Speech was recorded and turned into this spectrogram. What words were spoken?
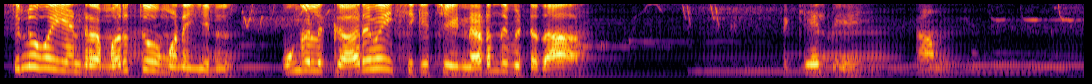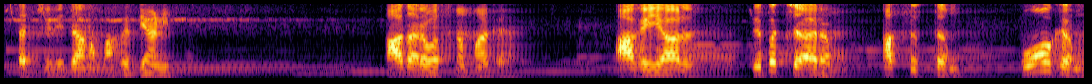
சிலுவை என்ற மருத்துவமனையில் உங்களுக்கு அறுவை சிகிச்சை நடந்து விட்டதா இந்த கேள்வியை நாம் சற்று நிதானமாக தியானிப்போம். ஆதார வசனமாக ஆகையால் விபச்சாரம் அசுத்தம் மோகம்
